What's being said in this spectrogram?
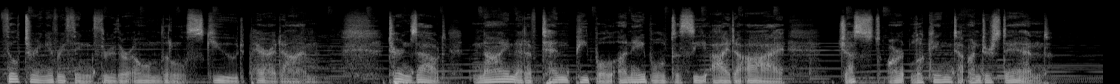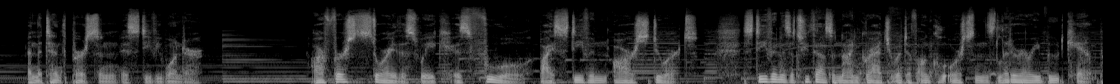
filtering everything through their own little skewed paradigm. Turns out, 9 out of 10 people unable to see eye to eye just aren't looking to understand. And the 10th person is Stevie Wonder. Our first story this week is Fool by Stephen R. Stewart. Stephen is a 2009 graduate of Uncle Orson's Literary Boot Camp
